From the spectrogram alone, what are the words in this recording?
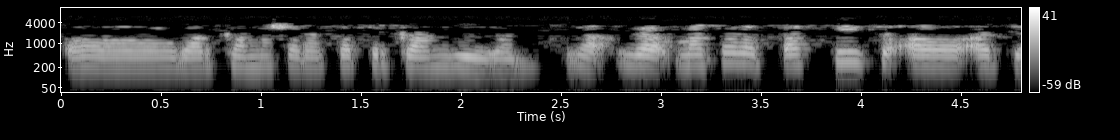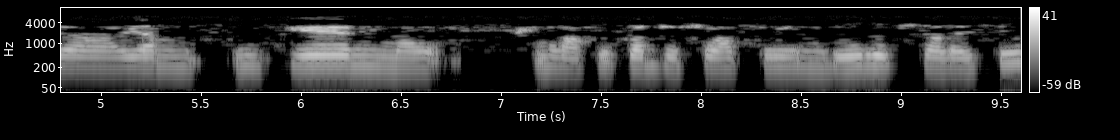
uh, warga masyarakat terganggu kan. Nggak, nggak masalah, pasti uh, ada yang mungkin mau melakukan sesuatu yang buruk setelah itu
